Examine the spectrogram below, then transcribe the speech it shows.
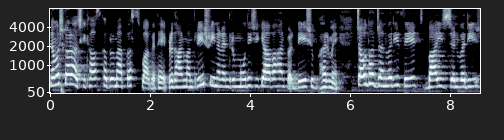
नमस्कार, आज की खास खबरों में आपका स्वागत है। प्रधानमंत्री श्री नरेंद्र मोदी जी के आह्वान पर देश भर में 14 जनवरी से 22 जनवरी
